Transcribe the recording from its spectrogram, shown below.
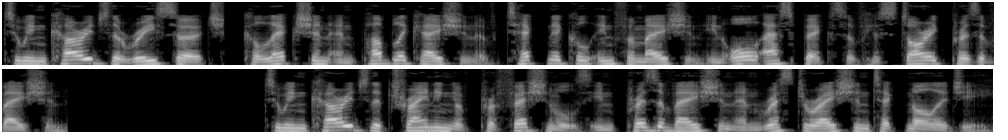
To encourage the research, collection and publication of technical information in all aspects of historic preservation to encourage the training of professionals in preservation and restoration technology.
